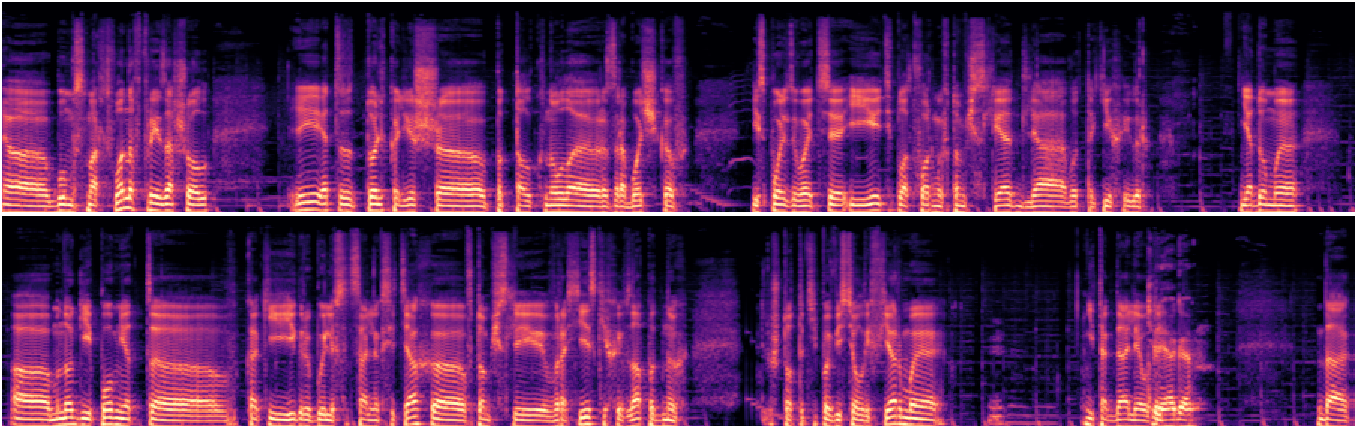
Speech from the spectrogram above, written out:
э, бум смартфонов произошел, и это только лишь э, подтолкнуло разработчиков использовать и эти платформы в том числе для вот таких игр. Я думаю, э, многие помнят, э, какие игры были в социальных сетях, э, в том числе и в российских, и в западных. Что-то типа веселой фермы и так далее. Тюряга. да,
